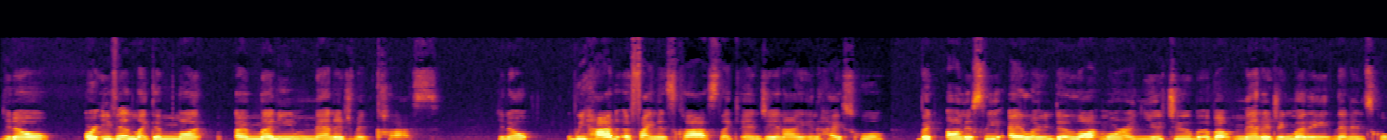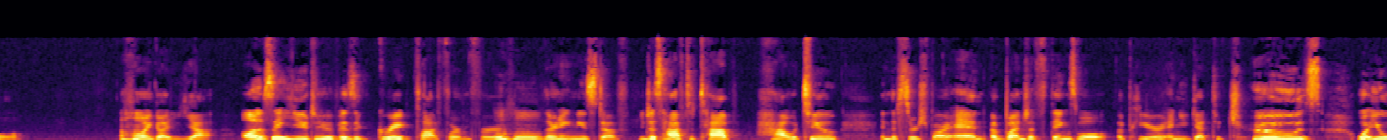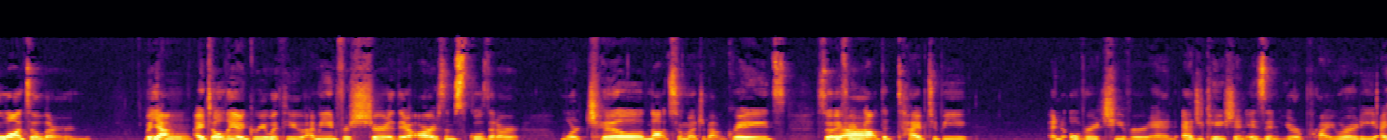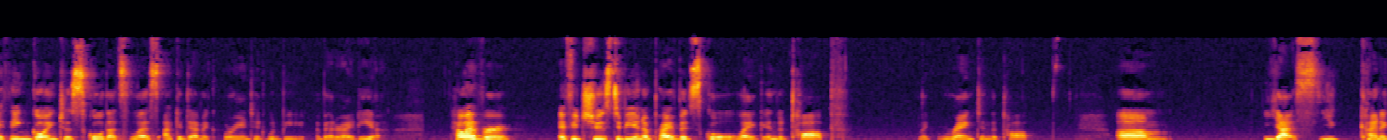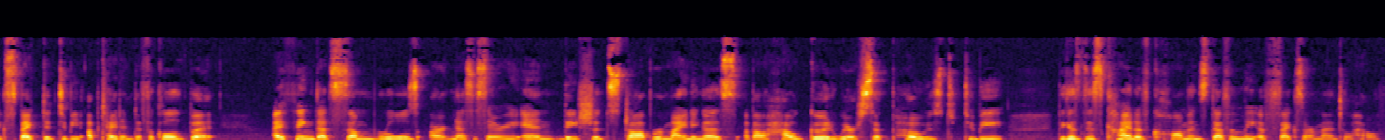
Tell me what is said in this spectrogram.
You know, or even like a, mo- a money management class. You know, we had a finance class like Angie and I in high school, but honestly, I learned a lot more on YouTube about managing money than in school. Oh my god, yeah. Honestly, YouTube is a great platform for mm-hmm. learning new stuff. You just have to tap how to in the search bar and a bunch of things will appear and you get to choose what you want to learn. But yeah, mm-hmm. I totally agree with you. I mean, for sure, there are some schools that are more chill, not so much about grades. So yeah. if you're not the type to be an overachiever and education isn't your priority, I think going to a school that's less academic oriented would be a better idea. However, if you choose to be in a private school, like in the top, like ranked in the top, um, yes, you kind of expect it to be uptight and difficult, but I think that some rules aren't necessary and they should stop reminding us about how good we're supposed to be because this kind of comments definitely affects our mental health.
